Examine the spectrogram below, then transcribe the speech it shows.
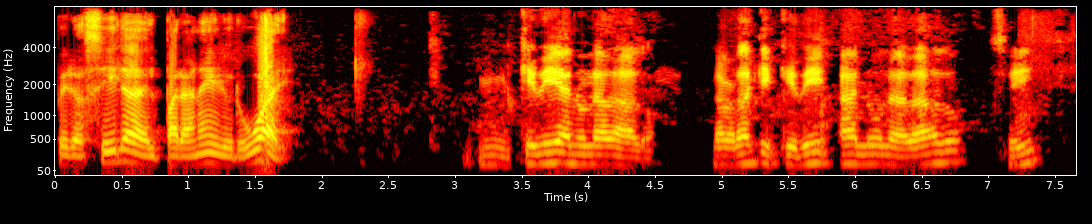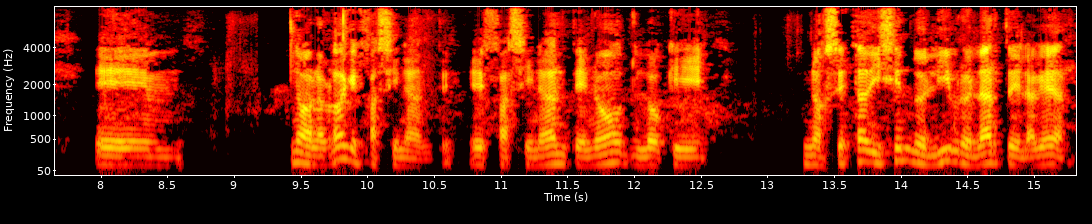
pero sí la del Paraná y el Uruguay. Mm, quedé anonadado, la verdad que quedé anonadado ¿sí? Em, no, la verdad que es fascinante, es fascinante, ¿no? Lo que nos está diciendo el libro El arte de la guerra.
